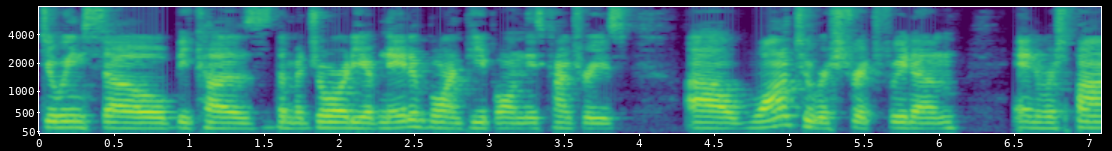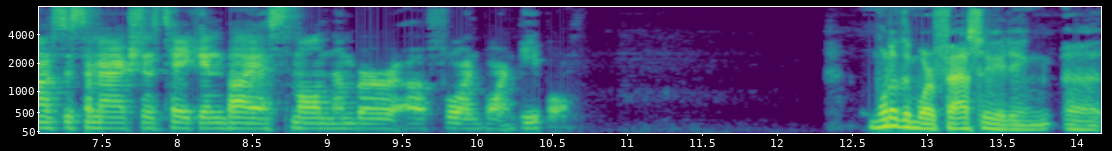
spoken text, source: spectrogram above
doing so because the majority of native born people in these countries uh, want to restrict freedom in response to some actions taken by a small number of foreign born people. One of the more fascinating uh,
